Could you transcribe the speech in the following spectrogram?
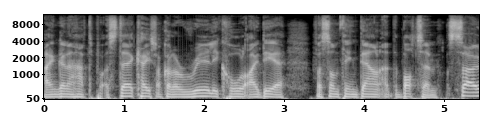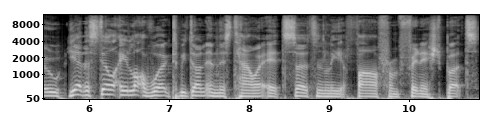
I'm going to have to put a staircase. I've got a really cool idea for something down at the bottom. So yeah, there's still a lot of work to be done in this tower. It's certainly far from finished, but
